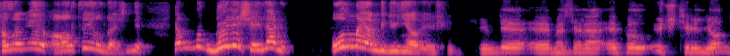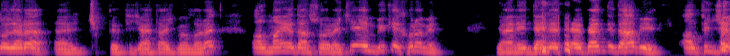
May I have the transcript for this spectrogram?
kazanıyor 6 yılda. Şimdi ya bu böyle şeyler olmayan bir dünyada yaşıyoruz. Şimdi e, mesela Apple 3 trilyon dolara e, çıktı ticaret hacmi olarak. Almanya'dan sonraki en büyük ekonomi. Yani devletlerden de daha büyük. Altıncı.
